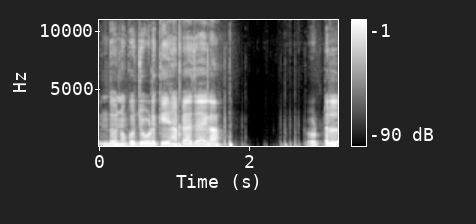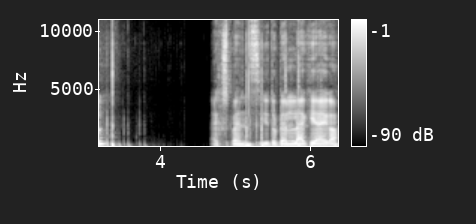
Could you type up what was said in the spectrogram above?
इन दोनों को जोड़ के यहाँ पे आ जाएगा टोटल एक्सपेंस ये तो टेन लाख ही आएगा।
